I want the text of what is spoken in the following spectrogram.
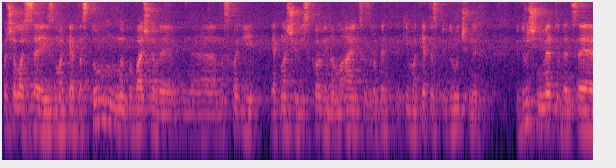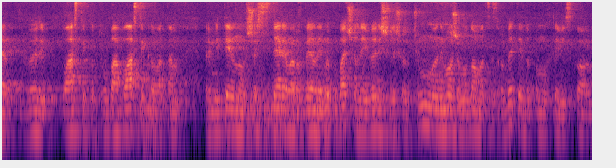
Почалося із макета Стугн. Ми побачили е, на сході, як наші військові намагаються зробити такі макети з підручних. Підручні методи це виріб пластику, труба пластикова, там примітивно щось з дерева робили. Ми побачили і вирішили, що чому ми не можемо вдома це зробити і допомогти військовим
